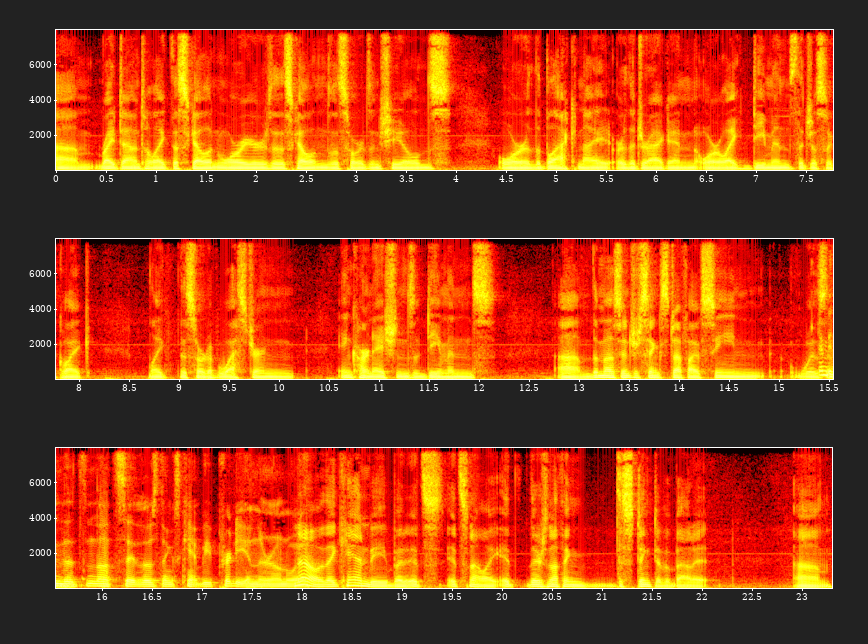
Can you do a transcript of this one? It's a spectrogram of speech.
Um, right down to like the skeleton warriors or the skeletons with swords and shields, or the Black Knight or the dragon, or like demons that just look like like the sort of Western incarnations of demons. Um, the most interesting stuff I've seen was I mean in- that's not to say those things can't be pretty in their own way. no, they can be, but it's it's not like it. There's nothing distinctive about it. Um,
